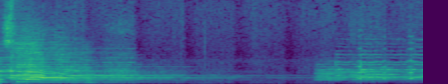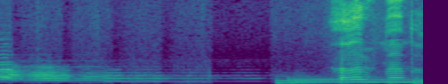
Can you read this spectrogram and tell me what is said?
this love. I remember.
